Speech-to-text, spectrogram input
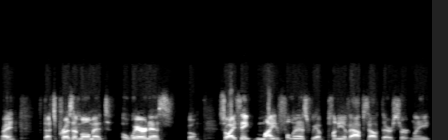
Right? That's present moment, awareness, boom. So I think mindfulness, we have plenty of apps out there, certainly.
